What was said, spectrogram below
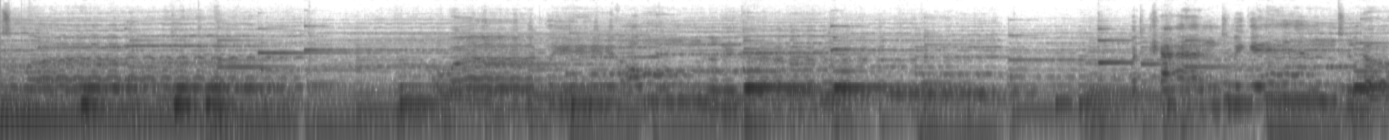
is a word. A word we've only heard, but can't begin to know.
